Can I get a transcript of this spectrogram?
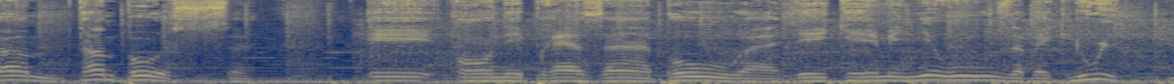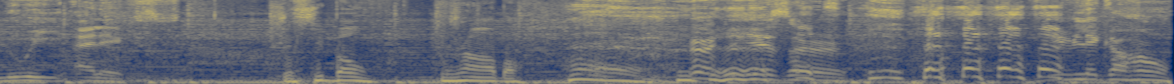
Tom Tompus. Et on est présent pour euh, les Gaming News avec Louis, Louis Alex. Je suis bon. Jambon. yes, sir. Vive les corons.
